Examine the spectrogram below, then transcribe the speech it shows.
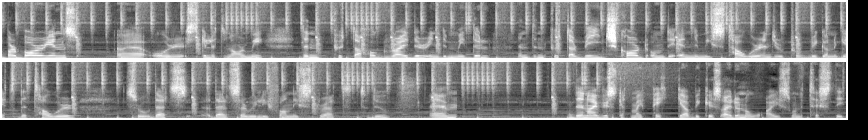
barbarians uh, or skeleton army, then put a hog rider in the middle, and then put a rage card on the enemy's tower, and you're probably gonna get the tower. So that's that's a really funny strat to do. Um, then I just got my Pekka because I don't know, I just want to test it.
